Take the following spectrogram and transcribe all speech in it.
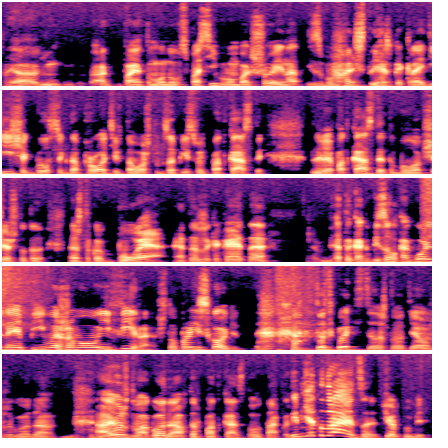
поэтому, ну, спасибо вам большое. И надо не забывать, что я же как радищик был всегда против того, чтобы записывать подкасты. Для меня подкасты это было вообще что-то, знаешь, такое буэ. Это же какая-то... Это как безалкогольное пиво живого эфира. Что происходит? Тут выяснилось, что вот я уже года... А я уже два года автор подкаста. Вот так вот. И мне это нравится, черт побери.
